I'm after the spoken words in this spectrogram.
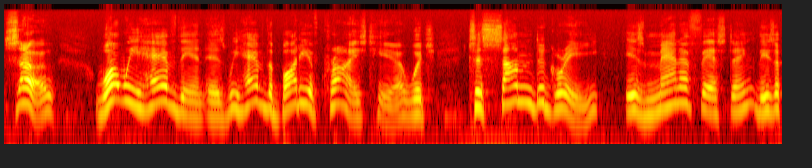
So, what we have then is we have the body of Christ here, which to some degree is manifesting, these are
